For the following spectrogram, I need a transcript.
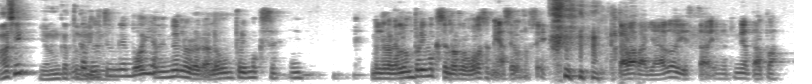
Ah, sí, yo nunca ¿Nunca tuve. tuviste un Game Boy? A mí me lo regaló un primo que se... un- me lo regaló un primo que se lo robó, se me hace, no sé. Estaba rayado y, está, y no tenía tapa.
